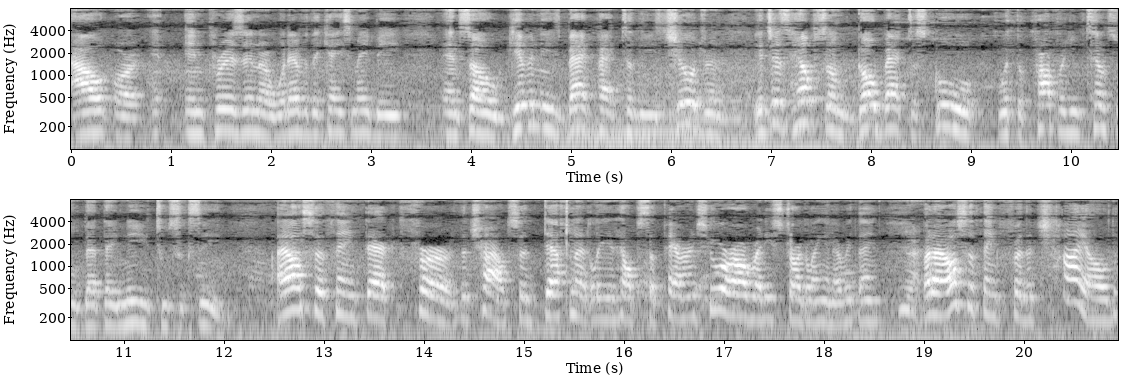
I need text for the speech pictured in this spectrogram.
out or in, prison or whatever the case may be. And so giving these backpack to these children, it just helps them go back to school with the proper utensils that they need to succeed. I also think that for the child, so definitely it helps the parents who are already struggling and everything. Right. But I also think for the child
